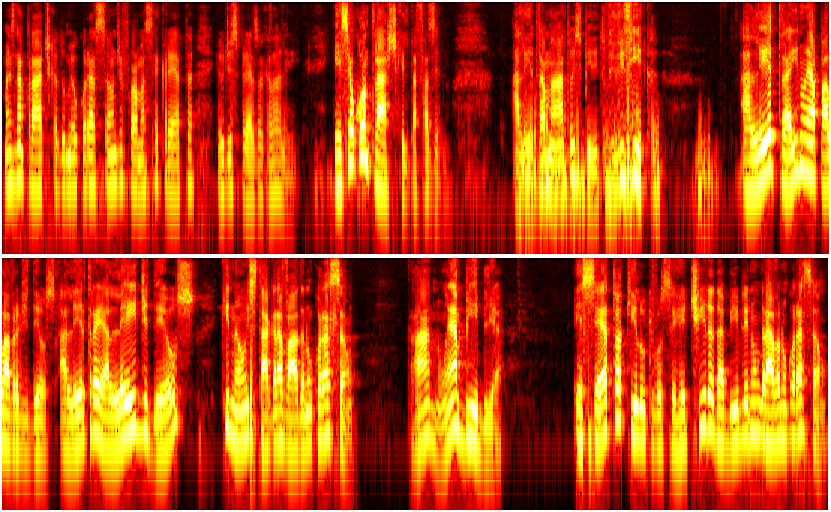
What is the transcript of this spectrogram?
mas na prática do meu coração, de forma secreta, eu desprezo aquela lei. Esse é o contraste que ele está fazendo. A letra mata, o espírito vivifica. A letra aí não é a palavra de Deus, a letra é a lei de Deus que não está gravada no coração. Tá? Não é a Bíblia. Exceto aquilo que você retira da Bíblia e não grava no coração.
